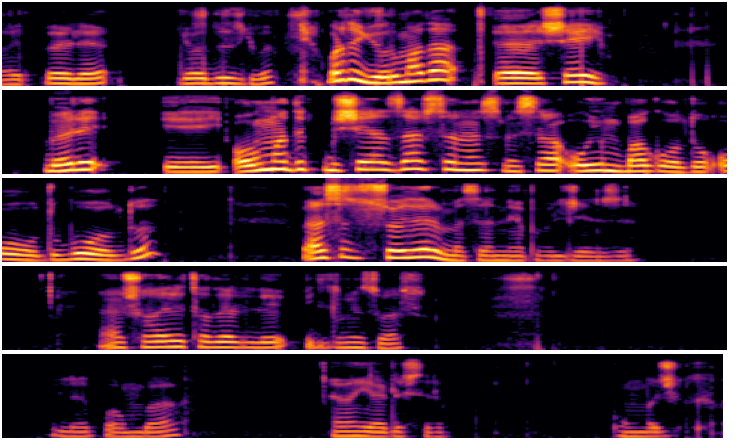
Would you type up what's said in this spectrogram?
Evet böyle gördüğünüz gibi. Bu arada yoruma da e, şey böyle e, olmadık bir şey yazarsanız mesela oyun bug oldu, o oldu, bu oldu. Ben size söylerim mesela ne yapabileceğinizi. Yani şu haritalarla bildiğimiz var. Böyle bomba. Hemen yerleştirim. Bombacık.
